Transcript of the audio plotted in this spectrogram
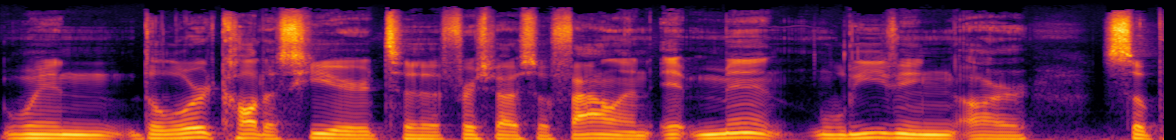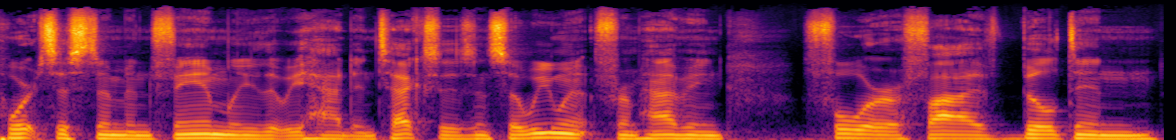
when the Lord called us here to First Baptist O'Fallon, it meant leaving our support system and family that we had in Texas. And so we went from having four or five built in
